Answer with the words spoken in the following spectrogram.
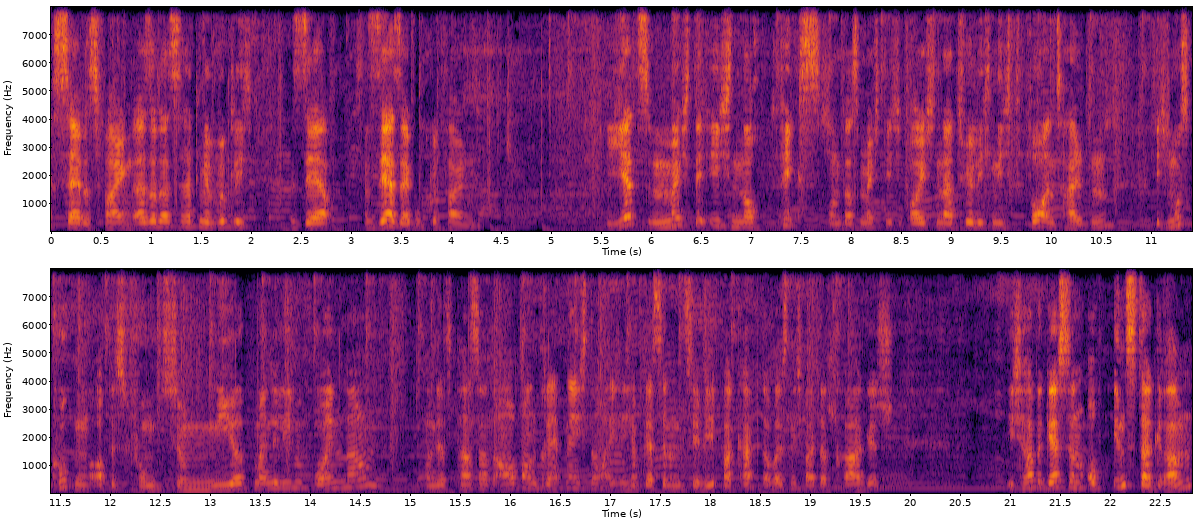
satisfying. Also das hat mir wirklich sehr, sehr, sehr gut gefallen. Jetzt möchte ich noch fix, und das möchte ich euch natürlich nicht vorenthalten, ich muss gucken, ob es funktioniert, meine lieben Freunde. Und jetzt passt halt auf und dreht nicht durch. Ich habe gestern im CW verkackt, aber ist nicht weiter tragisch. Ich habe gestern auf Instagram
